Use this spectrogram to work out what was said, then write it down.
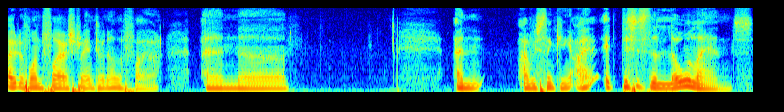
out of one fire straight into another fire, and uh, and I was thinking, I it, this is the lowlands,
